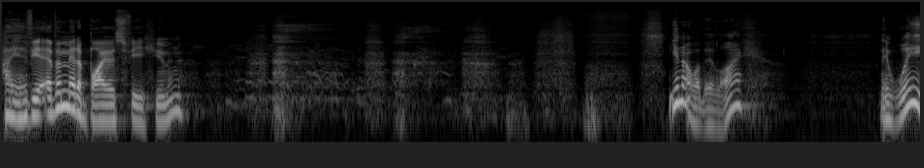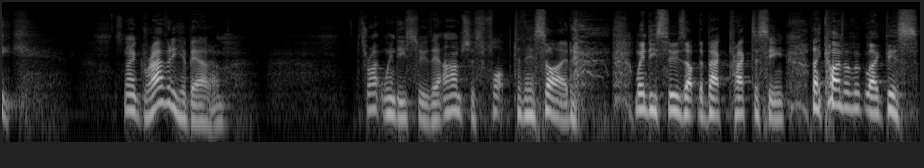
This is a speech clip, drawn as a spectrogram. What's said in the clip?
Hey, have you ever met a biosphere human? you know what they're like. They're weak. There's no gravity about them. That's right, Wendy Sue. Their arms just flop to their side. Wendy Sue's up the back practicing. They kind of look like this.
